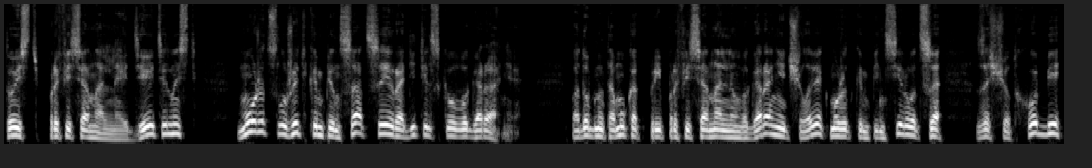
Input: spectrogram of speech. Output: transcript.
То есть профессиональная деятельность может служить компенсацией родительского выгорания, подобно тому, как при профессиональном выгорании человек может компенсироваться за счет хобби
